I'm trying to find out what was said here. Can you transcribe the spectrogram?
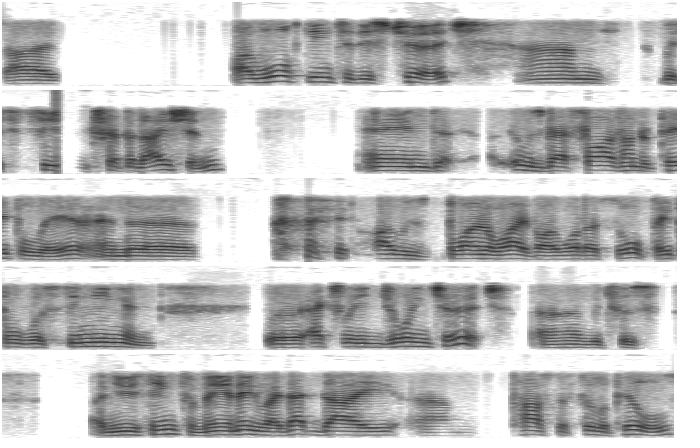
So I walked into this church um, with fear and trepidation, and it was about 500 people there, and uh, I was blown away by what I saw. People were singing and were actually enjoying church, uh, which was a new thing for me. And anyway, that day, um, Pastor Philip Hills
